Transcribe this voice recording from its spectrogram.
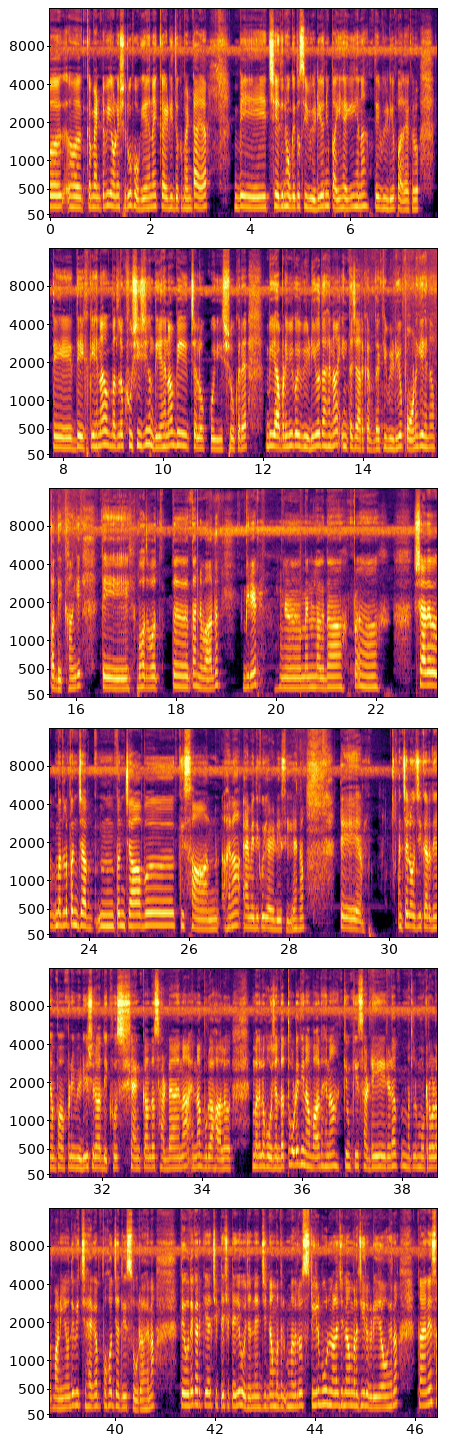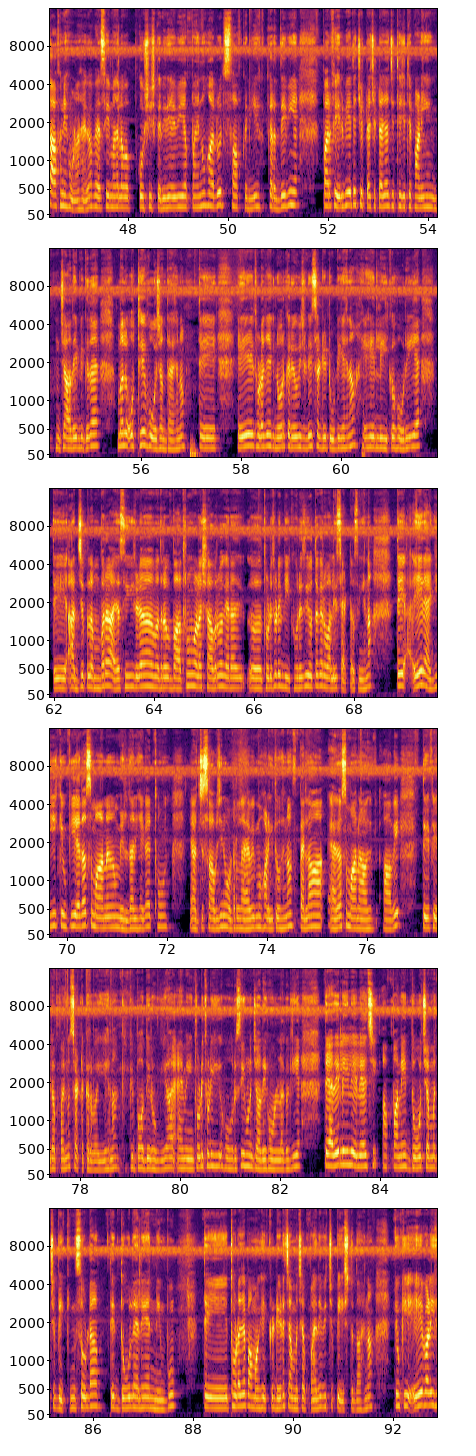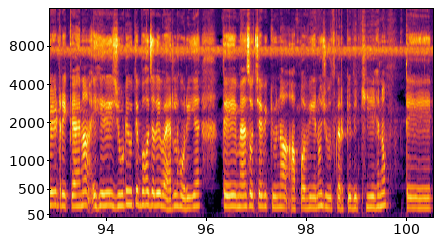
ਕਮੈਂਟ ਵੀ ਆਉਣੇ ਸ਼ੁਰੂ ਹੋ ਗਏ ਹੈ ਨਾ ਇੱਕ ਆਈਡੀ ਤੋਂ ਕਮੈਂਟ ਆਇਆ ਵੀ 6 ਦਿਨ ਹੋ ਗਏ ਤੁਸੀਂ ਵੀਡੀਓ ਨਹੀਂ ਪਾਈ ਹੈਗੀ ਹੈ ਨਾ ਅਤੇ ਵੀਡੀਓ ਪਾ ਦਿਆ ਕਰੋ। ਅਤੇ ਦੇਖ ਕੇ ਹੈ ਨਾ ਮਤਲਬ ਖੁਸ਼ੀ ਜੀ ਹੁੰਦੀ ਹੈ ਹੈ ਨਾ ਵੀ ਚਲੋ ਕੋਈ ਸ਼ੁਕਰ ਹੈ, ਵੀ ਆਪਣੀ ਵੀ ਕੋਈ ਵੀਡੀਓ ਦਾ ਹੈ ਨਾ ਇੰਤਜ਼ਾਰ ਕਰਦਾ ਕਿ ਵੀਡੀਓ ਪਾਉਣਗੇ ਹੈ ਨਾ ਆਪਾਂ ਦੇਖਾਂਗੇ। ਤੇ ਬਹੁਤ ਬਹੁਤ ਧੰਨਵਾਦ ਵੀਰੇ। ਮੈਨੂੰ ਲੱਗਦਾ ਸ਼ਾਇਦ ਮਤਲਬ ਪੰਜਾਬ ਪੰਜਾਬ ਕਿਸਾਨ ਹੈ ਨਾ ਐਵੇਂ ਦੀ ਕੋਈ ਆਈਡੀ ਸੀ ਹੈ ਨਾ ਅਤੇ ਚਲੋ ਜੀ ਕਰਦੇ ਹਾਂ ਆਪਾਂ ਆਪਣੀ ਵੀਡੀਓ ਸ਼ੁਰੂਆਤ ਦੇਖੋ, ਸ਼ੈਂਕਾਂ ਦਾ ਸਾਡਾ ਹੈ ਨਾ, ਇੰਨਾ ਬੁਰਾ ਹਾਲ ਮਤਲਬ ਹੋ ਜਾਂਦਾ। ਥੋੜੇ ਦਿਨਾਂ ਬਾਅਦ ਹੈ ਨਾ, ਕਿਉਂਕਿ ਸਾਡੇ ਜਿਹੜਾ ਮਤਲਬ ਮੋਟਰ ਵਾਲਾ ਪਾਣੀ ਹੈ ਉਹਦੇ ਵਿੱਚ ਹੈਗਾ ਬਹੁਤ ਜ਼ਿਆਦਾ ਸੋਰਾ ਹੈ ਨਾ। ਤੇ ਉਹਦੇ ਕਰਕੇ ਇਹ ਚਿੱਟੇ ਚਿੱਟੇ ਜਿਹੇ ਹੋ ਜਾਂਦੇ ਜਿੰਨਾ ਮਤਲਬ ਮਤਲਬ ਸਟੀਲ ਬੂਲ ਨਾਲ ਜਿੰਨਾ ਮਰਜ਼ੀ ਰਗੜੀ ਜਾਓ ਹੈ ਨਾ, ਤਾਂ ਇਹਨੇ ਸਾਫ਼ ਨਹੀਂ ਹੋਣਾ ਹੈਗਾ। ਵੈਸੇ ਮਤਲਬ ਕੋਸ਼ਿਸ਼ ਕਰੀਦੀ ਹੈ ਵੀ ਆਪਾਂ ਇਹਨੂੰ ਹਰ ਰੋਜ਼ ਸਾਫ਼ ਕਰੀਏ, ਕਰਦੇ ਵੀ ਹੈ। ਪਰ ਫਿਰ ਵੀ ਇਹ ਤੇ ਚਿੱਟਾ ਚਿੱਟਾ ਜਿਹਾ ਜਿੱਥੇ ਜਿੱਥੇ ਪਾਣੀ ਜ਼ਿਆਦਾ ਡਿੱਗਦਾ ਮਤਲਬ ਉੱਥੇ ਹੋ ਜਾਂਦਾ ਹੈ ਨਾ। ਤੇ ਇਹ ਥੋੜਾ ਜਿਹਾ ਇਗਨੋਰ ਕਰਿਓ ਵੀ ਜਿਹੜੀ ਸਾਡੀ ਟੂਟੀ ਹੈ ਨਾ, ਇਹ ਲੀਕ ਹੋ ਰਹੀ ਹੈ। ਤੇ ਅੱਜ ਪਲੰਬਰ ਆਇਆ ਸੀ ਜਿਹੜਾ ਮਤਲਬ ਬਾਥਰੂਮ ਵਾਲਾ ਸ਼ਾਵਰ ਵਗੈਰਾ ਥੋੜੇ ਥੋੜੇ ਲੀਕ ਹੋ ਰਹੇ ਸੀ, ਉਹ ਤਾਂ ਕਰਵਾ ਲਈ ਸੈੱਟ ਅਸੀਂ ਹੈ ਨਾ। ਤੇ ਇਹ ਰਹਿ ਗਈ ਕਿਉਂਕਿ ਇਹਦਾ ਸਮਾਨ ਮਿਲਦਾ ਨਹੀਂ ਹੈਗਾ ਇੱਥੋਂ। ਅੱਜ ਸਾਹਿਬ ਜੀ ਨੇ ਆਰਡਰ ਲਾਇਆ ਵੀ ਮੋਹਾਲੀ ਤੋਂ ਹੈ ਨਾ ਪਹਿਲਾਂ ਇਹਦਾ ਸਮਾਨ ਆਵੇ ਤੇ ਫਿਰ ਆਪਾਂ ਇਹਨੂੰ ਸੈੱਟ ਕਰਵਾਈਏ ਹੈ ਨਾ ਕਿਉਂਕਿ ਬਹੁਤ ਦੇਰ ਹੋ ਗਈ ਆ, ਐਵੇਂ ਥੋੜੀ ਥੋੜੀ ਹੋਰ ਸੀ, ਹੁਣ ਜ਼ਿਆਦਾ ਹੋਣ ਲੱਗ ਗਈ ਹੈ ਤੇ ਇਹਦੇ ਲਈ ਲੈ ਲਿਆ ਜੀ ਆਪਾਂ ਨੇ 2 ਚਮਚ ਬੇਕਿੰਗ ਸੋਡਾ ਤੇ 2 ਲੈ ਲਿਆ ਨਿੰਬੂ ਤੇ ਥੋੜਾ ਜਿਹਾ ਪਾਵਾਂਗੇ ਇੱਕ ਡੇਢ ਚਮਚ ਆਪਾਂ ਇਹਦੇ ਵਿੱਚ ਪੇਸਟ ਦਾ ਹੈ ਨਾ ਕਿਉਂਕਿ ਇਹ ਵਾਲੀ ਜਿਹੜੀ ਟ੍ਰਿਕ ਹੈ ਨਾ, ਇਹ YouTube ਤੇ ਬਹੁਤ ਜ਼ਿਆਦਾ ਵਾਇਰਲ ਹੋ ਰਹੀ ਹੈ ਤੇ ਮੈਂ ਸੋਚਿਆ ਵੀ ਕਿਉਂ ਨਾ ਆਪਾਂ ਵੀ ਇਹਨੂੰ ਯੂਜ਼ ਕਰਕੇ ਦੇਖੀਏ ਹੈ ਨਾ ਤੇ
